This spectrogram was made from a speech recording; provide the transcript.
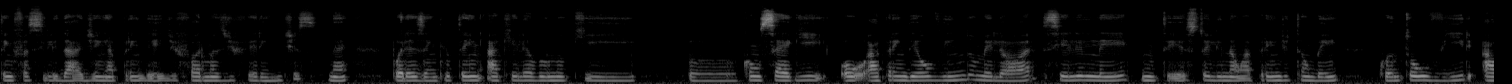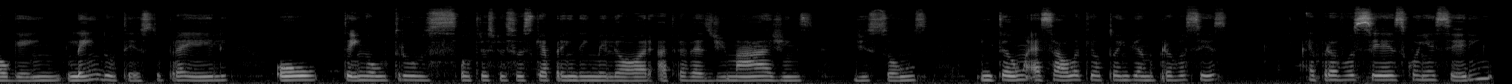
tem facilidade em aprender de formas diferentes, né? Por exemplo, tem aquele aluno que uh, consegue ou aprender ouvindo melhor. Se ele lê um texto, ele não aprende tão bem quanto ouvir alguém lendo o texto para ele. Ou tem outros, outras pessoas que aprendem melhor através de imagens, de sons. Então, essa aula que eu estou enviando para vocês é para vocês conhecerem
